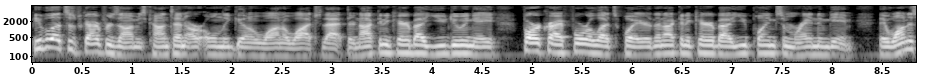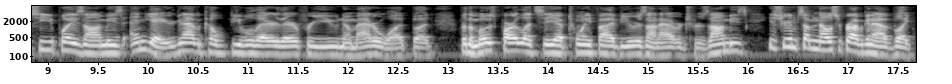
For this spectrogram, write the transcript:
people that subscribe for zombies content are only going to want to watch that. They're not going to care about you doing a Far Cry 4 Let's Play, or they're not going to care about you playing some random game. They want to see you play zombies, and yeah, you're going to have a couple people that are there for you no matter what, but for the most part, let's say you have 25 viewers on average for zombies, you stream something else, you're probably going to have like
